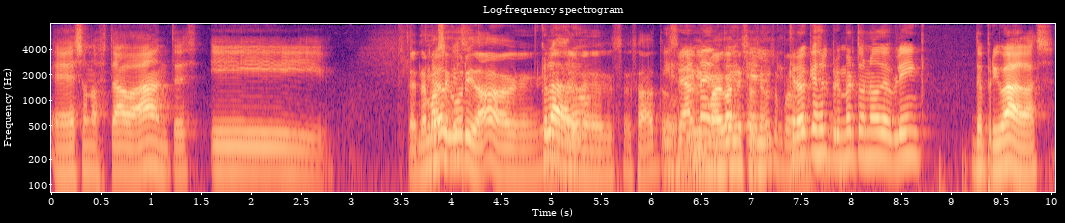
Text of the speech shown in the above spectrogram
Eh, eso no estaba antes y Tener más que es- Claro. seguridad. Claro. Exacto. Y Y realmente, más organización. el- creo que es el primer torneo de Blink de privadas.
